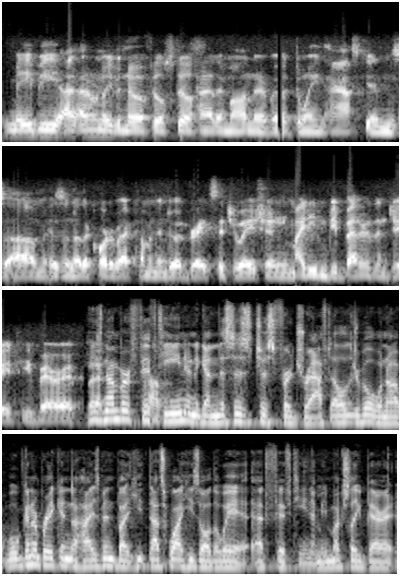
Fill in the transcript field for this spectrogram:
maybe I, I, don't even know if he'll still had him on there, but Dwayne Haskins um, is another quarterback coming into a great situation. Might even be better than JT Barrett. But, he's number fifteen, um, and again, this is just for draft eligible. We're not we're going to break into Heisman, but he, that's why he's all the way at, at, fifteen. I mean, much like Barrett,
